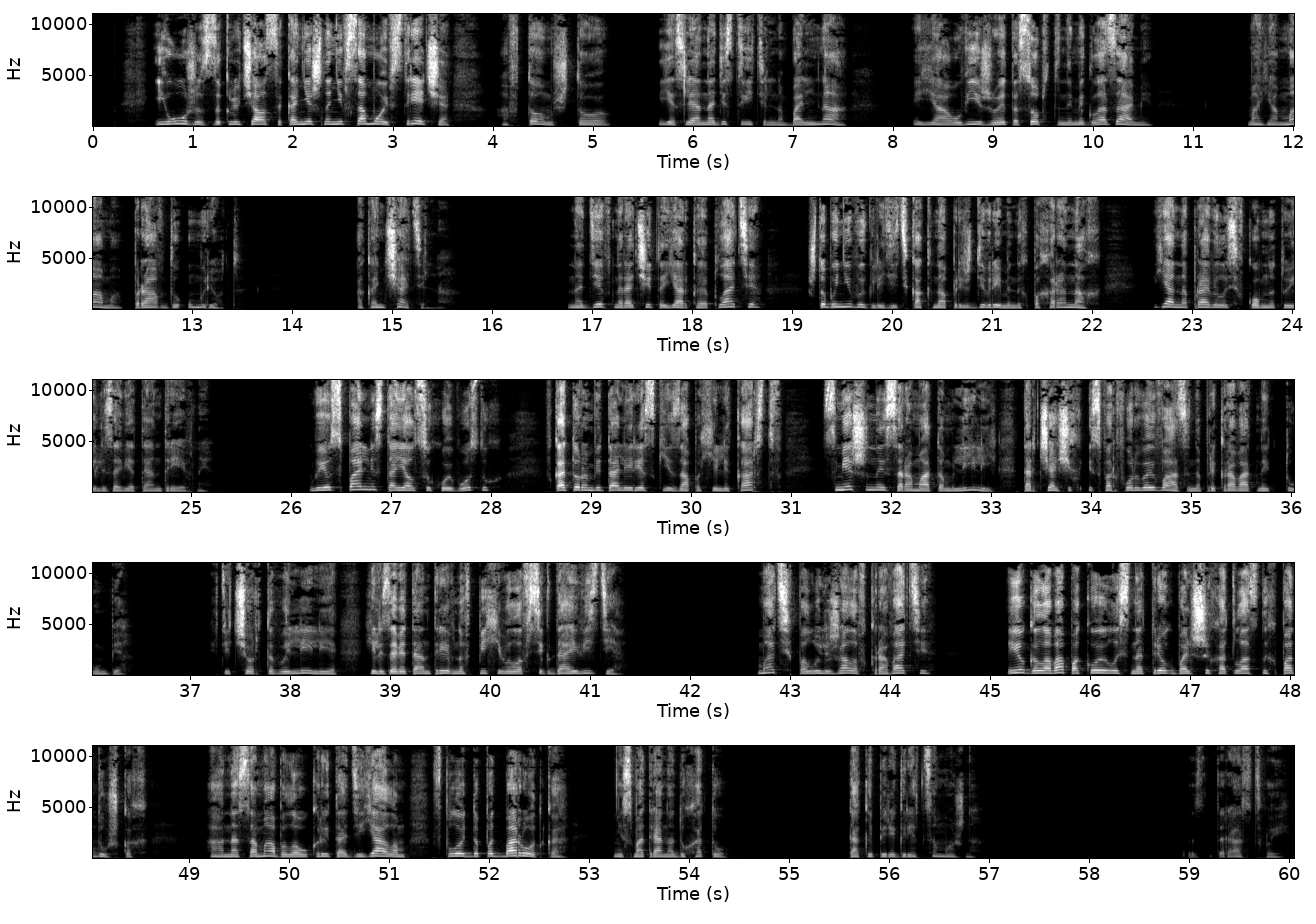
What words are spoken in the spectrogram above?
И ужас заключался, конечно, не в самой встрече, а в том, что, если она действительно больна, я увижу это собственными глазами, моя мама правда умрет. Окончательно. Надев нарочито яркое платье, чтобы не выглядеть как на преждевременных похоронах, я направилась в комнату Елизаветы Андреевны. В ее спальне стоял сухой воздух, в котором витали резкие запахи лекарств, смешанные с ароматом лилий, торчащих из фарфоровой вазы на прикроватной тумбе. Эти чертовы лилии Елизавета Андреевна впихивала всегда и везде. Мать полулежала в кровати, ее голова покоилась на трех больших атласных подушках, а она сама была укрыта одеялом вплоть до подбородка, несмотря на духоту. Так и перегреться можно. Здравствуй,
